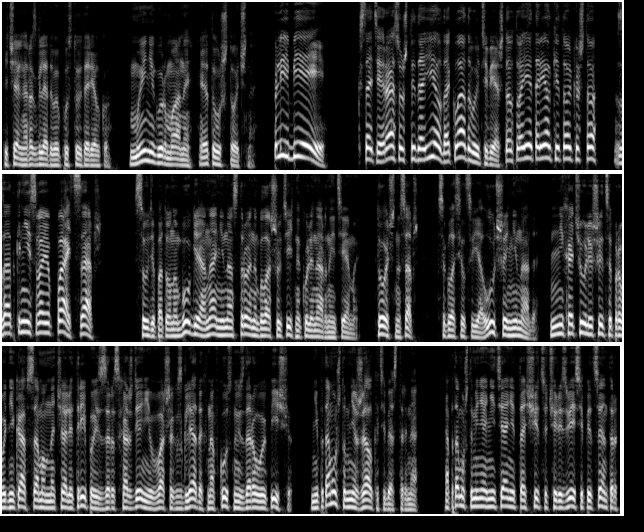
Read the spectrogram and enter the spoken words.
печально разглядывая пустую тарелку. «Мы не гурманы, это уж точно». «Плебеи! Кстати, раз уж ты доел, докладываю тебе, что в твоей тарелке только что... Заткни свою пасть, Сапш!» Судя по тону Буги, она не настроена была шутить на кулинарные темы. «Точно, Сапш», — согласился я, — «лучше не надо. Не хочу лишиться проводника в самом начале трипа из-за расхождений в ваших взглядах на вкусную и здоровую пищу. Не потому, что мне жалко тебя, старина, а потому что меня не тянет тащиться через весь эпицентр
